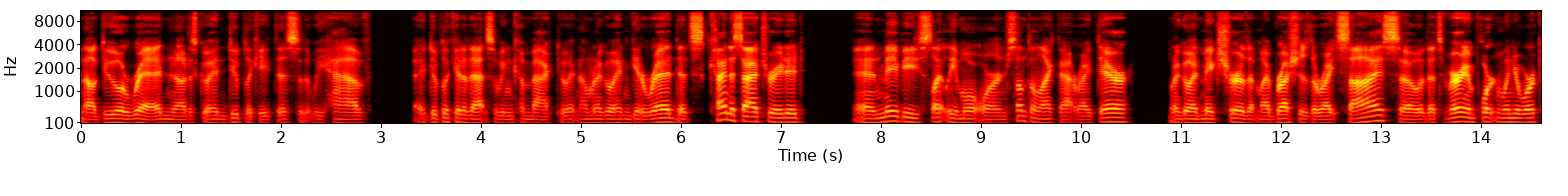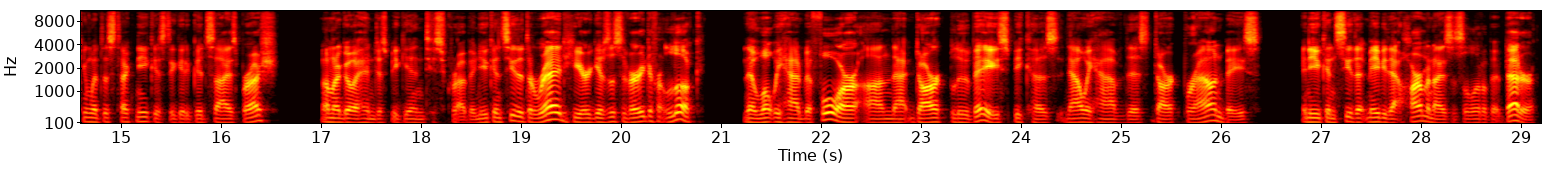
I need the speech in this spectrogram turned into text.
and I'll do a red and I'll just go ahead and duplicate this so that we have a duplicate of that so we can come back to it. And I'm going to go ahead and get a red that's kind of saturated and maybe slightly more orange, something like that right there. I'm to go ahead and make sure that my brush is the right size. So that's very important when you're working with this technique is to get a good size brush. I'm to go ahead and just begin to scrub. And you can see that the red here gives us a very different look than what we had before on that dark blue base because now we have this dark brown base. And you can see that maybe that harmonizes a little bit better.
